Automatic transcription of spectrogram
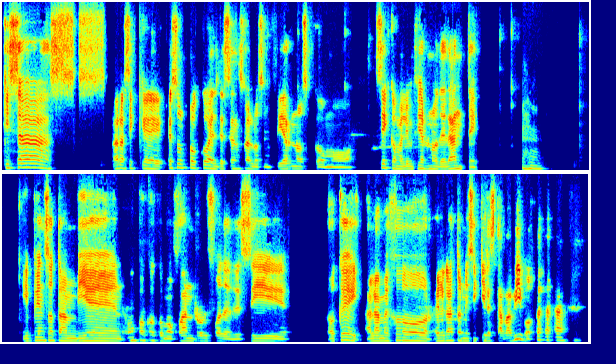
Quizás ahora sí que es un poco el descenso a los infiernos como, sí, como el infierno de Dante. Y pienso también un poco como Juan Rulfo de decir, ok, a lo mejor el gato ni siquiera estaba vivo.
